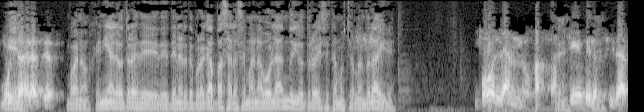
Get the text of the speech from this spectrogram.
Muchas gracias. Bueno, genial otra vez de, tenerte por acá. Pasa la semana volando y otra vez estamos charlando al aire. Volando pasa, qué velocidad.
